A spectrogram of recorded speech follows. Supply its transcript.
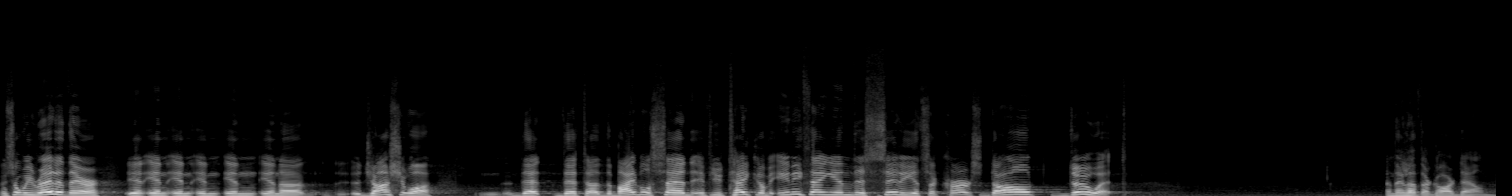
And so we read it there in, in, in, in, in, uh, Joshua that, that uh, the Bible said if you take of anything in this city, it's a curse, don't do it. And they let their guard down.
